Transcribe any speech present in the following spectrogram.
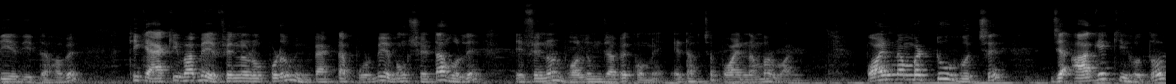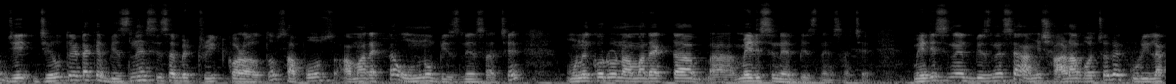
দিয়ে দিতে হবে। ঠিক একইভাবে এফএনওর ওপরেও ইম্প্যাক্টটা পড়বে এবং সেটা হলে এফএনওর ভলিউম যাবে কমে। এটা হচ্ছে point number one point number two হচ্ছে যে আগে কি হতো, যে যেহেতু এটাকে বিজনেস হিসাবে ট্রিট করা হতো সাপোজ আমার একটা অন্য বিজনেস আছে, মনে করুন আমার একটা মেডিসিনের বিজনেস আছে। মেডিসিনের বিজনেসে আমি সারা বছরে কুড়ি লাখ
